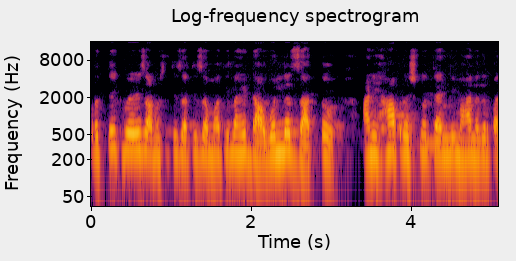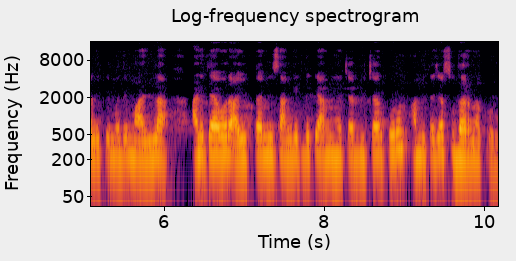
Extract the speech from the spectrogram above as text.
प्रत्येक वेळेस अनुसूचित जाती जमातीला हे डावललं जातं. आणि हा प्रश्न त्यांनी महानगरपालिकेमध्ये मांडला आणि त्यावर आयुक्तांनी सांगितलं की आम्ही ह्याच्यावर विचार करून आम्ही त्याच्यात सुधारणा करू.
